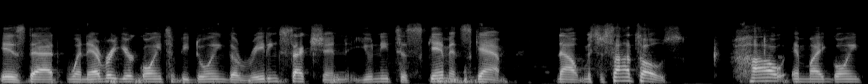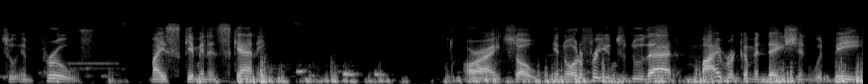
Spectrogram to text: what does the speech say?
is that whenever you're going to be doing the reading section, you need to skim and scam. Now, Mr. Santos, how am I going to improve my skimming and scanning? All right, so in order for you to do that, my recommendation would be,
